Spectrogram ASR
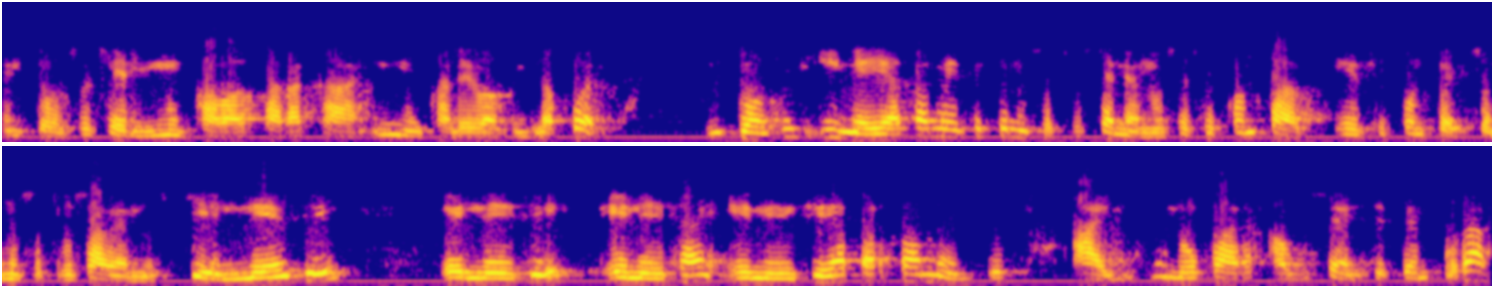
Entonces él nunca va a estar acá y nunca le va a abrir la puerta. Entonces, inmediatamente que nosotros tenemos ese contacto, ese contexto, nosotros sabemos que en ese, en ese, en esa, en ese apartamento hay un hogar ausente temporal.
